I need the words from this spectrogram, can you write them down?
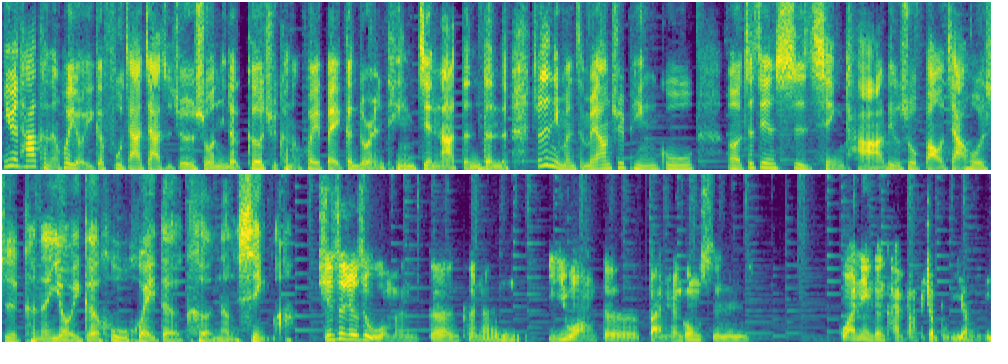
因为它可能会有一个附加价值，就是说你的歌曲可能会被更多人听见啊等等的。就是你们怎么样去评估呃这件事情它，例如说报价或者是可能有一个互惠的可能性吗？其实这就是我们跟可能以往的版权公司观念跟看法比较不一样的地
